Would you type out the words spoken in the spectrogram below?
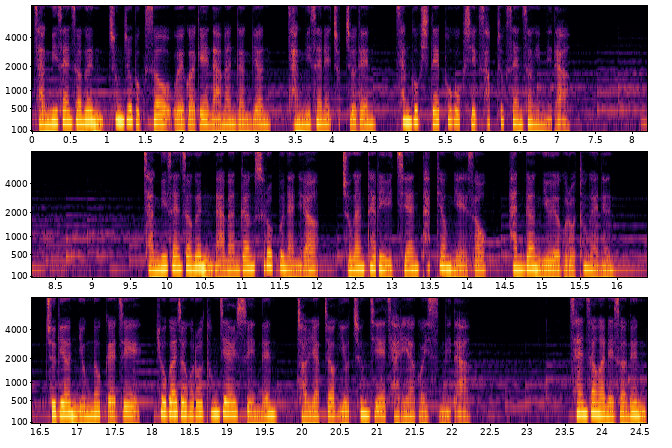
장미산성은 충주 북서 외곽의 남한강변 장미산에 축조된 삼국시대 포곡식 석축산성입니다. 장미산성은 남한강 수로뿐 아니라 중앙탑이 위치한 탑평리에서 한강 유역으로 통하는 주변 육로까지 효과적으로 통제할 수 있는 전략적 요충지에 자리하고 있습니다. 산성 안에서는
